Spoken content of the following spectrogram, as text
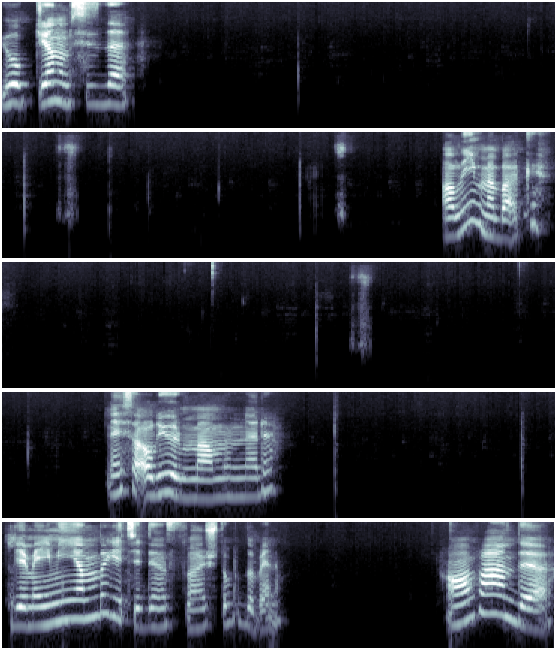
Yok canım sizde Alayım mı bak? Neyse alıyorum ben bunları. Yemeğimin yanında getirdiniz sonuçta. Bu da benim. Hanımefendi.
